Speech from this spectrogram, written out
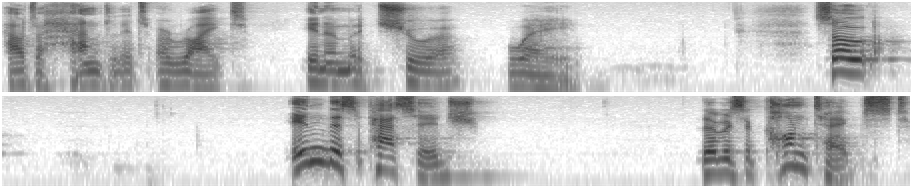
how to handle it aright in a mature way. So, in this passage, there is a context.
